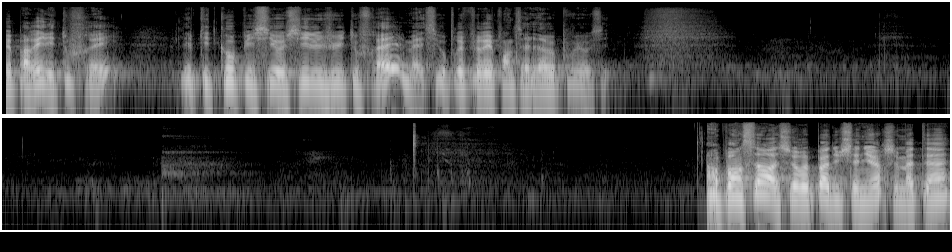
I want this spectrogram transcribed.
préparé, il est tout frais. Les petites coupes ici aussi, le jus est tout frais, mais si vous préférez prendre celle-là, vous pouvez aussi. En pensant à ce repas du Seigneur ce matin,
